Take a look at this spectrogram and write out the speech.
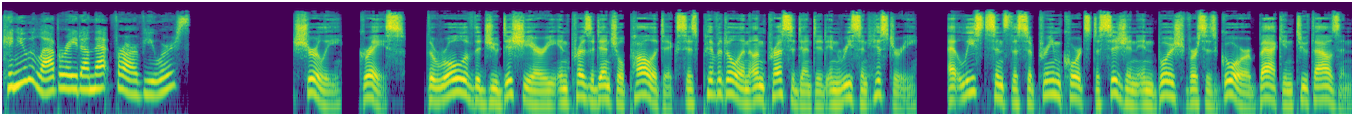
Can you elaborate on that for our viewers? Surely, Grace. The role of the judiciary in presidential politics is pivotal and unprecedented in recent history, at least since the Supreme Court's decision in Bush v. Gore back in 2000.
